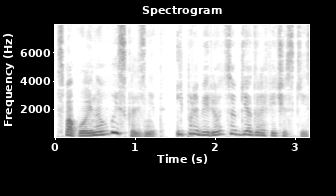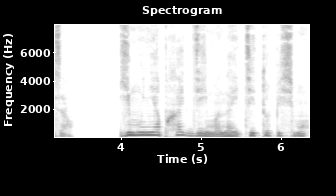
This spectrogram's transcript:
спокойно выскользнет и проберется в географический зал. Ему необходимо найти то письмо.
